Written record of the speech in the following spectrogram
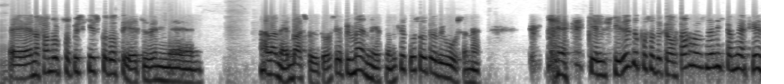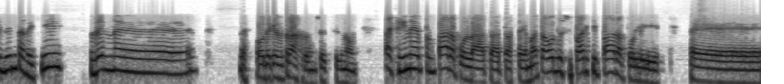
Mm. Ε, Ένας άνθρωπος ο οποίος είχε σκοτωθεί, έτσι δεν είναι. Αλλά ναι, εν πάση περιπτώσει, επιμένουν οι αστυνομικέ τόσο ότι οδηγούσε, ναι. Και, και ισχυρίζεται πως ο 18χρονο δεν έχει καμία σχέση, δεν ήταν εκεί. Δεν, ε, ναι, ο 14χρονο, έτσι, συγγνώμη. Εντάξει, είναι πάρα πολλά τα, τα θέματα. Όντως υπάρχει πάρα πολύ. Ε,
